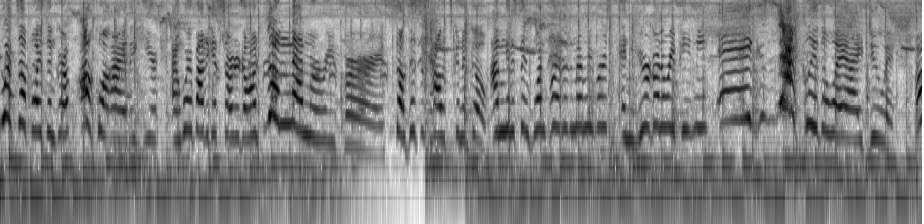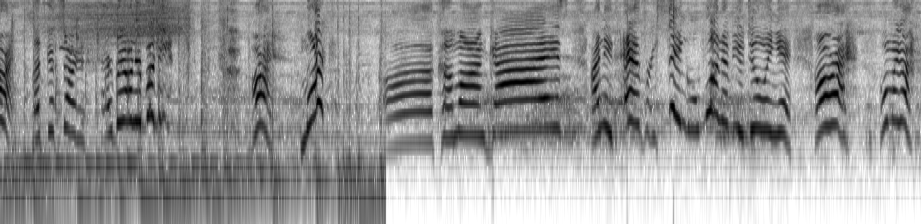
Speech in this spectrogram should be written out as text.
What's up, boys and girls? Aqua Ida here, and we're about to get started on the memory verse. So this is how it's gonna go. I'm gonna say one part of the memory verse, and you're gonna repeat me exactly the way I do it. All right, let's get started. Everybody on your boogie. All right, Mark. Oh, come on, guys. I need every single one of you doing it. All right. Oh my God.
